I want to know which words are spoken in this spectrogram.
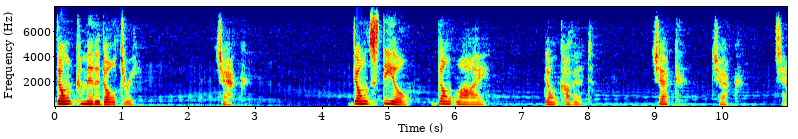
Don't commit adultery. Check. Don't steal. Don't lie. Don't covet. Check, check, check.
